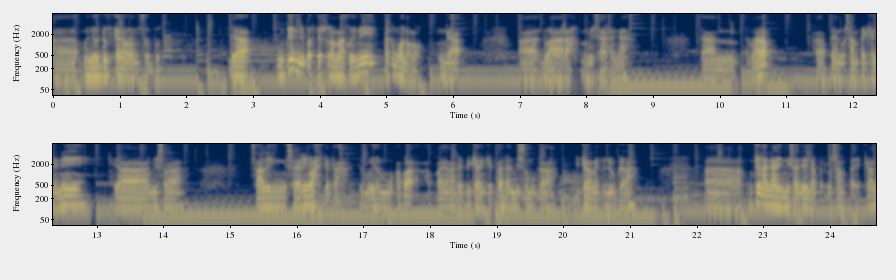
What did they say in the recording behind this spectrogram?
uh, menyudutkan orang tersebut. Ya mungkin di podcast selama aku ini aku monolog nggak uh, dua arah pembicaranya dan aku harap apa yang aku sampaikan ini ya bisa saling sharing lah kita ilmu-ilmu apa apa yang ada pikiran kita dan bisa muka pikiran aku juga. Uh, mungkin hanya ini saja yang dapat aku sampaikan.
